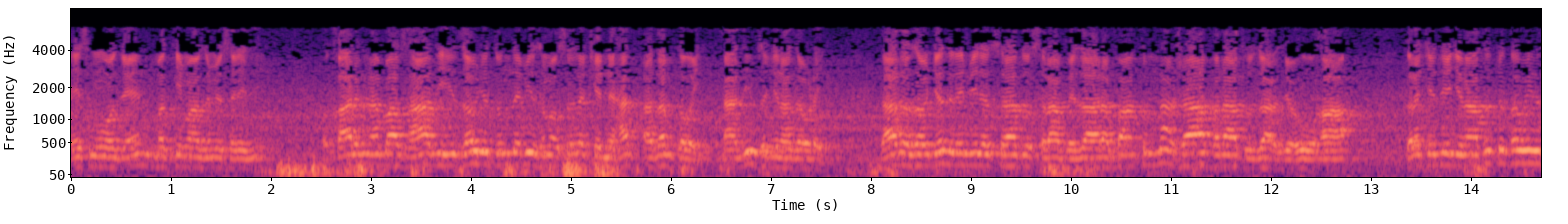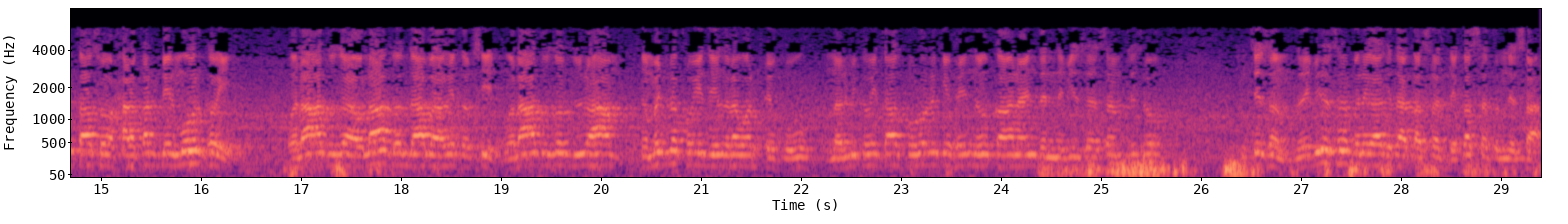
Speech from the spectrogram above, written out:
اسم موزین مکی معظم وقال ابن عباس، هذه زوجة النبي صلى الله عليه وسلم کہ نہت ادب کوئی، تعظیم سے جنازہ اڑے دادا زوجت نبی علیہ الصلوۃ والسلام فذا رفعتم ناشا فلا تزعزعوها کرچ دی جنازہ تو کوئی تاسو حرکت دیر مور کوئی ولا تزع اولاد دا باغی تفسیر ولا تزعزعوها مجل کوئی دل اور فقو نرمی کوئی تاس کوڑوں کے فینو کان عند النبي صلی اللہ علیہ وسلم۔ تسو تسو نبی علیہ السلام بنے گا کہ دا کثرت دے کثرت النساء۔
